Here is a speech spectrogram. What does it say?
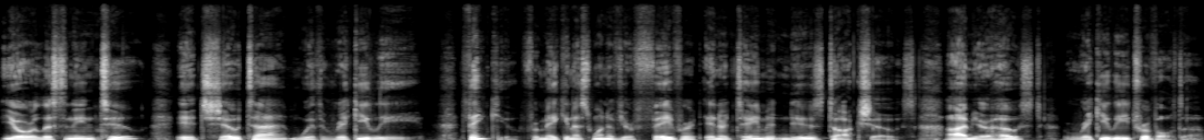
You're listening to It's Showtime with Rikki Lee. Thank you for making us one of your favorite entertainment news talk shows. I'm your host, Rikki Lee Travolta.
